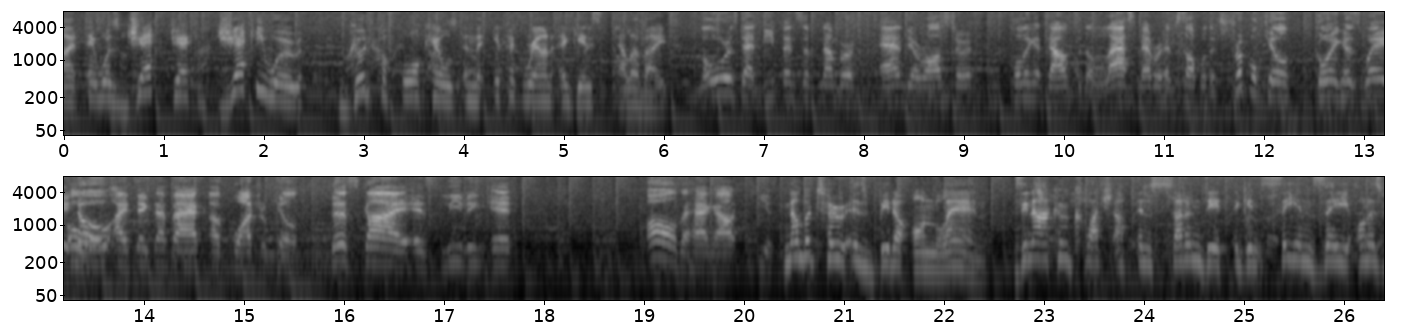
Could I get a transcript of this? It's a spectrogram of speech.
night, it was Jack Jack Jackie Wu, good for four kills in the epic round against Elevate. Lowers that defensive number and their roster, pulling it down to the last member himself with a triple kill going his way. Oh. No, I take that back, a quadra kill. This guy is leaving it all to hang out. Number two is better on LAN. Zenaku clutched up in sudden death against CNZ on his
